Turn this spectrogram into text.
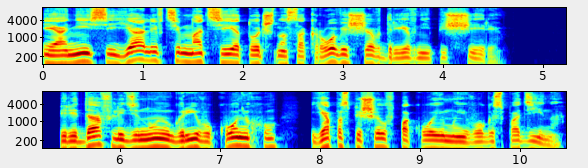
и они сияли в темноте точно сокровища в древней пещере. Передав ледяную гриву конюху, я поспешил в покое моего господина,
